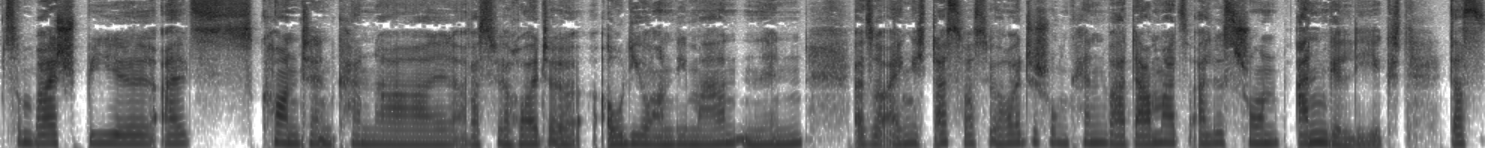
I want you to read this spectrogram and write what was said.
Zum Beispiel als Content-Kanal, was wir heute Audio on Demand nennen. Also eigentlich das, was wir heute schon kennen, war damals alles schon angelegt. Das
